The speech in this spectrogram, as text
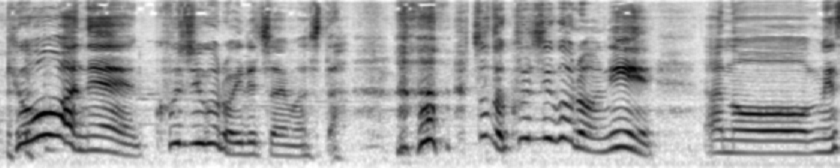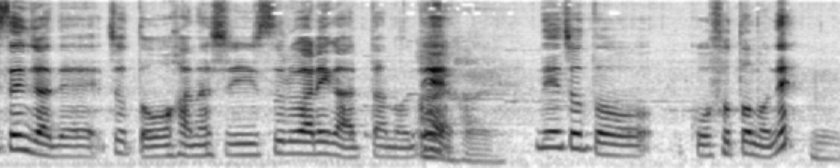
今日はね9時頃入れちゃいました。ちょっと9時頃にあのメッセンジャーでちょっとお話しするあれがあったので、はいはい、でちょっとこう外のねうん、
